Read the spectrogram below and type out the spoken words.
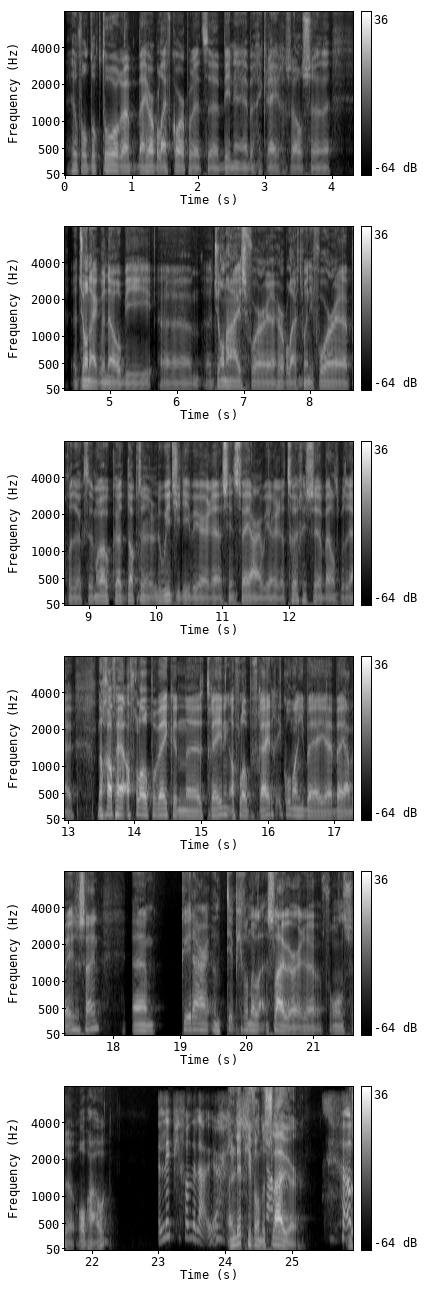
heel veel doktoren bij Herbalife Corporate uh, binnen hebben gekregen, zoals eh, John Aguinobi, ehm, eh, John Hayes voor eh, Herbalife 24 producten, maar ook Dr. Luigi die weer sinds twee jaar weer terug is bij ons bedrijf. Dan gaf hij afgelopen week een training, afgelopen vrijdag. Ik kon daar niet bij, bij aanwezig zijn. Um, kun je daar een tipje van de sluier voor ons ophouden? Een lipje van de luier. Een lipje van de sluier. okay. Een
